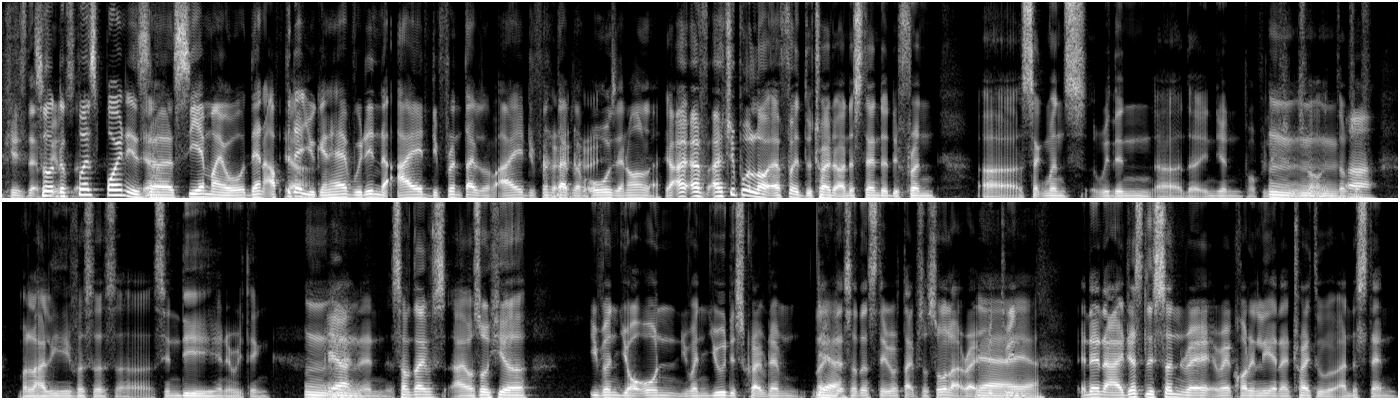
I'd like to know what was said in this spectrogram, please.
case that. So the fails, lah. first point is Yeah. uh, CMIO. Then after that, you can have within the I different types of I, different Correct, types of. O's and all. lah. Yeah, I, I've actually put a lot of effort to try to understand the different uh, segments within uh, the Indian population as well, in terms of Malayali versus uh, Sindhi and everything. Yeah. And, and sometimes I also hear even your own when you describe them, like Yeah. there's certain stereotypes also, lah, right? Yeah, yeah. And then I just listen very, very accordingly and I try to understand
